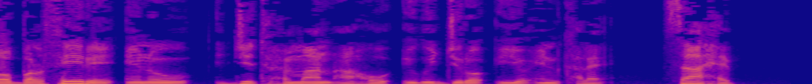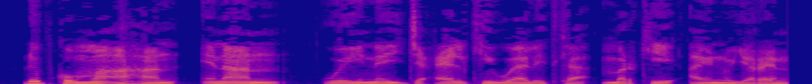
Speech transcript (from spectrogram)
oo bal fiiri inuu jid xumaan ahu igu jiro iyo in kale. Saaxib dhibku ma ahan inaan weynay jacaylkii waalidka markii aynu yareen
